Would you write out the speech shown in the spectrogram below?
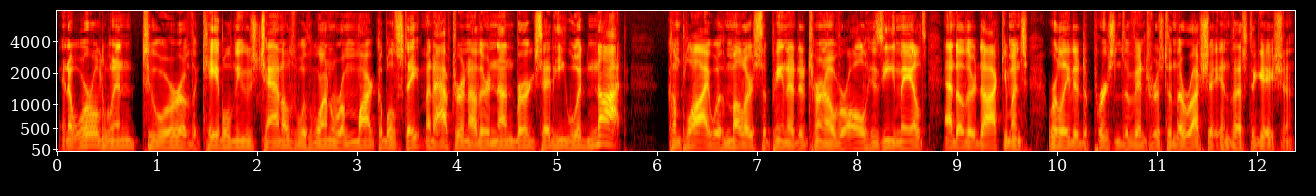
In a whirlwind tour of the cable news channels with one remarkable statement after another, Nunberg said he would not comply with Mueller's subpoena to turn over all his emails and other documents related to persons of interest in the Russia investigation.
